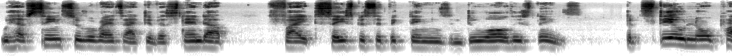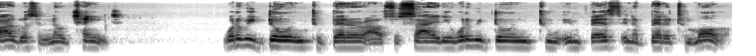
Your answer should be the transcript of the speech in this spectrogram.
We have seen civil rights activists stand up fight, say specific things, and do all these things, but still no progress and no change. What are we doing to better our society? What are we doing to invest in a better tomorrow?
